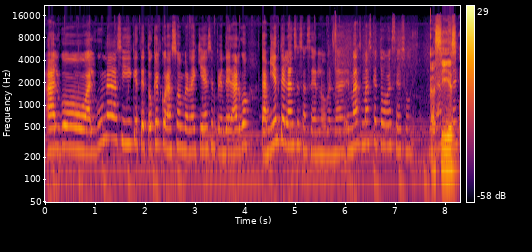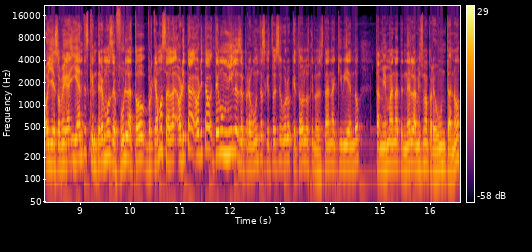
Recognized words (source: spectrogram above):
algo, alguna así que te toque el corazón, ¿verdad? Quieres emprender algo, también te lances a hacerlo, ¿verdad? Más, más que todo es eso. Así es. Oye, Omega, y antes que entremos de full a todo, porque vamos a hablar, ahorita, ahorita tengo miles de preguntas que estoy seguro que todos los que nos están aquí viendo también van a tener la misma pregunta, ¿no?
